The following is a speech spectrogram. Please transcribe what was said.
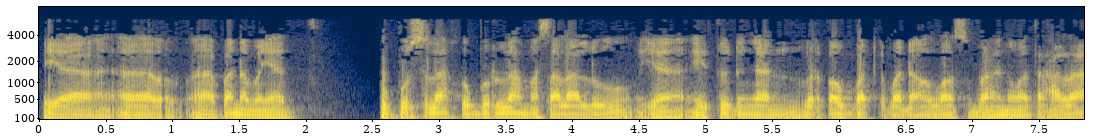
ya uh, apa namanya pupuslah kuburlah masa lalu ya itu dengan bertobat kepada Allah Subhanahu wa taala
